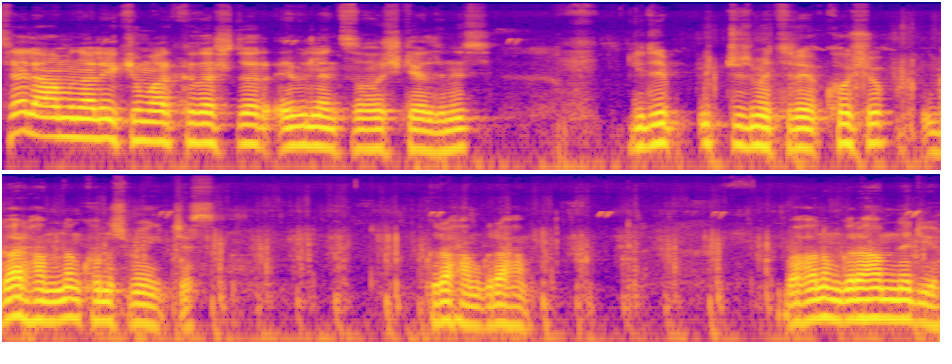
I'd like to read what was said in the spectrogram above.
Selamun aleyküm arkadaşlar. Evilents'e hoş geldiniz. Gidip 300 metre koşup Garham'dan konuşmaya gideceğiz. Graham, Graham. Bakalım Graham ne diyor.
